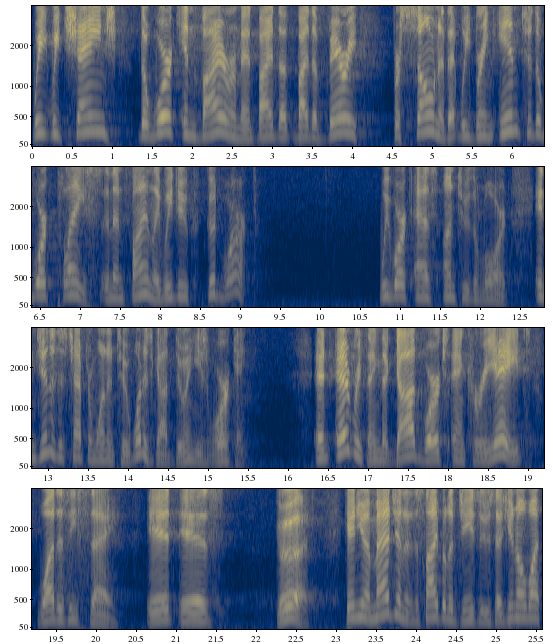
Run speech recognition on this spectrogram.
We, we change the work environment by the, by the very persona that we bring into the workplace. And then finally, we do good work we work as unto the Lord. In Genesis chapter 1 and 2, what is God doing? He's working. And everything that God works and creates, what does He say? It is good. Can you imagine a disciple of Jesus who says, you know what?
